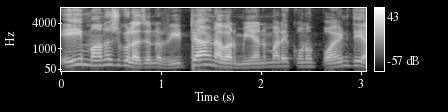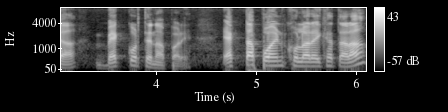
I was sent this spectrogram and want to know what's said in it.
এই মানুষগুলা যেন রিটার্ন আবার মিয়ানমারে কোনো পয়েন্ট দিয়া ব্যাক করতে না পারে। একটা পয়েন্ট খোলা রেখে তারা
